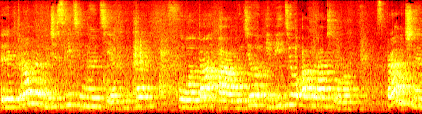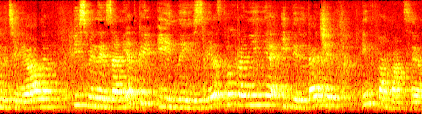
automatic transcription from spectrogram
электронную вычислительную технику, фото, аудио и видеоаппаратуру, справочные материалы, письменные заметки и иные средства хранения и передачи информации.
